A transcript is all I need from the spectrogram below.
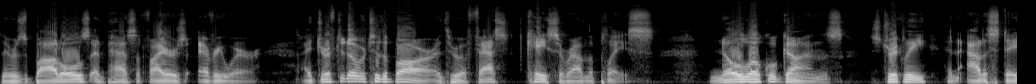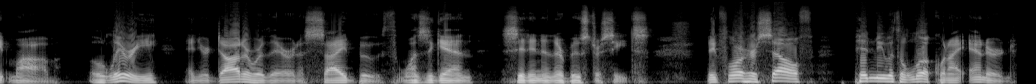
There was bottles and pacifiers everywhere. I drifted over to the bar and threw a fast case around the place. No local guns, strictly an out of state mob. O'Leary and your daughter were there in a side booth, once again sitting in their booster seats. Big Flora herself pinned me with a look when I entered.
